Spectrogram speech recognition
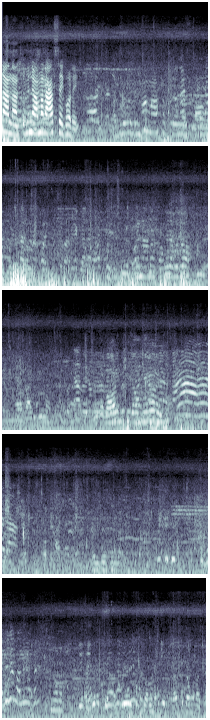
না না তুমি না আমার আছে ঘরে। কেমন আছে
